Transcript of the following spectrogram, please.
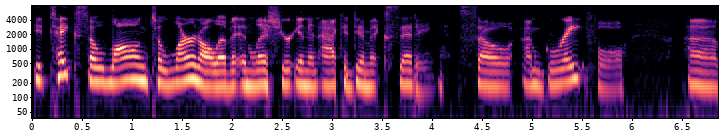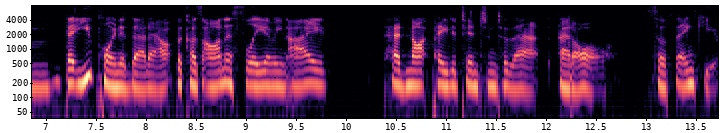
it takes so long to learn all of it unless you're in an academic setting. So I'm grateful um, that you pointed that out because honestly, I mean, I had not paid attention to that at all. So thank you.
